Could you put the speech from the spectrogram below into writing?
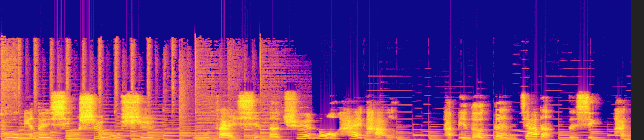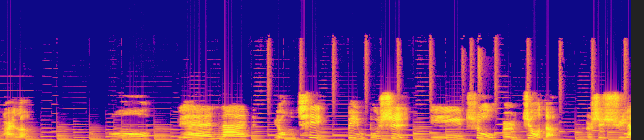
兔面对新事物时，不再显得怯懦害怕了，他变得更加的自信和快乐。哦，原来勇气并不是一蹴而就的，而是需要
